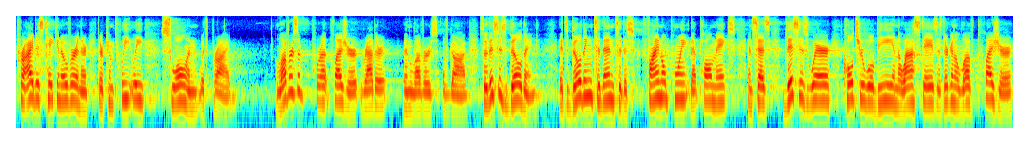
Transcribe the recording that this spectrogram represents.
pride is taken over and they're, they're completely swollen with pride. Lovers of pleasure rather than lovers of God. So this is building. It's building to then to this final point that Paul makes and says this is where culture will be in the last days is they're going to love pleasure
